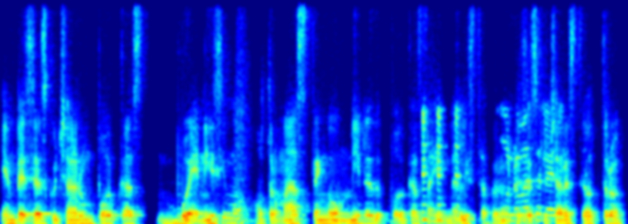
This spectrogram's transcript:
empecé a escuchar un podcast buenísimo, otro más, tengo miles de podcasts ahí en la lista, pero empecé a escuchar este otro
